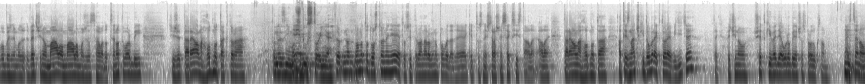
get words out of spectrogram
vôbec nemôže, väčšinou málo, málo môže zasahovať do cenotvorby. Čiže tá reálna hodnota, ktorá to nezní moc dôstojne. No, no, no to dôstojné nie je, to si treba na rovinu povedať, aj keď to znie strašne sexy stále, ale tá reálna hodnota a tie značky dobré, ktoré vidíte, tak väčšinou všetky vedia urobiť niečo s produktom, aj s hm. cenou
